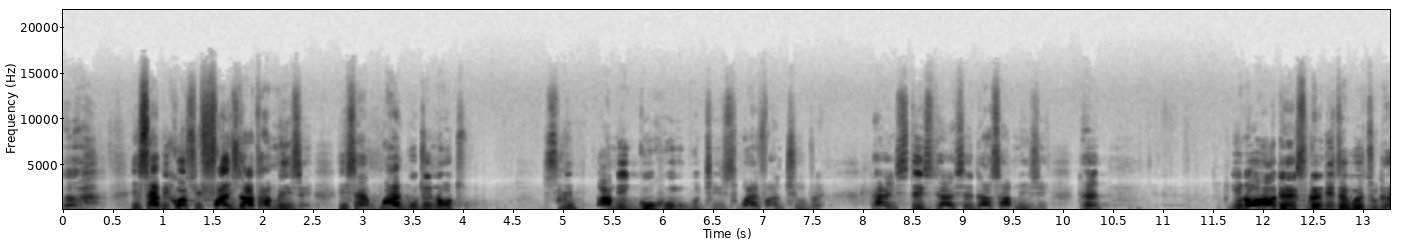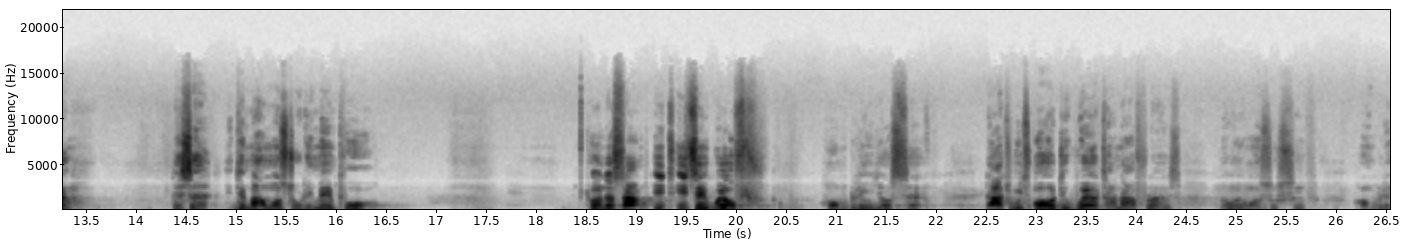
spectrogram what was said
Uh, he said, because he finds that amazing. He said, why would he not sleep, I mean, go home with his wife and children? That he stays there. I said, that's amazing. Then, you know how they explained it away to them? They said, the man wants to remain poor. You understand? It, it's a way of humbling yourself. That with all the wealth and affluence, no, he wants to sleep humbly.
